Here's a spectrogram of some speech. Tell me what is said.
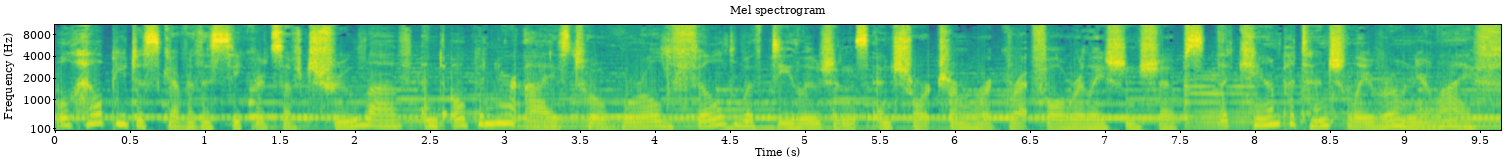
will help you discover the secrets of true love and open your eyes to a world filled with delusions and short term regretful relationships that can potentially ruin your life.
